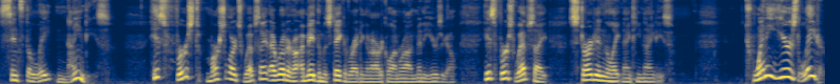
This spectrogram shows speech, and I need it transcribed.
since the late 90s. His first martial arts website, I wrote an I made the mistake of writing an article on Ron many years ago. His first website started in the late 1990s. 20 years later,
